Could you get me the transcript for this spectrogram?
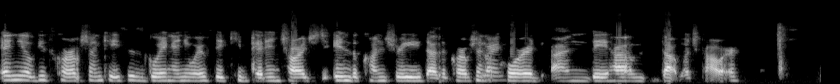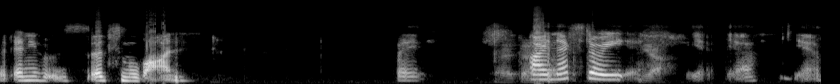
any of these corruption cases going anywhere if they keep getting charged in the country that the corruption Right. occurred and they have that much power. But anywho's, let's move on. Right. Alright, Our next story. Yeah. Yeah, yeah, yeah.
